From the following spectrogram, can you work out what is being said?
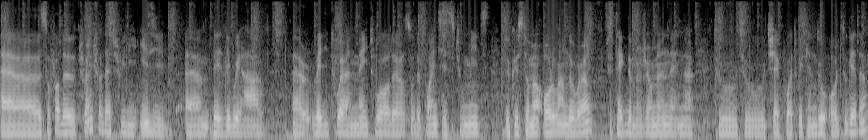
Uh, so for the show, that's really easy. Um, basically, we have uh, ready to wear and made to order. So the point is to meet the customer all around the world, to take the measurement and uh, to, to check what we can do all together.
